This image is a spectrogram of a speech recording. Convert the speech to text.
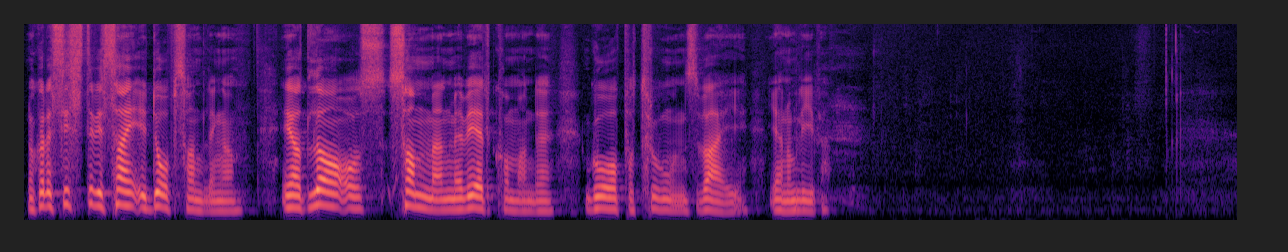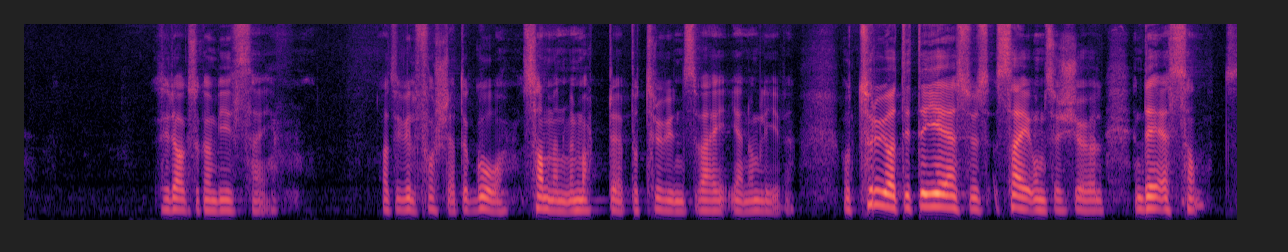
Noe av det siste vi sier i dåpshandlinga, er at la oss sammen med vedkommende gå på troens vei gjennom livet. Så I dag så kan vi si at vi vil fortsette å gå sammen med Marte på truens vei gjennom livet. Og tro at dette Jesus sier om seg sjøl, det er sant.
